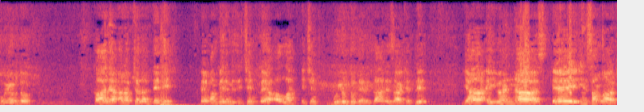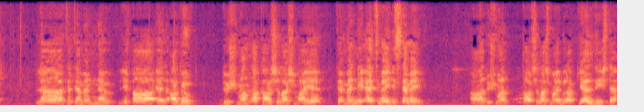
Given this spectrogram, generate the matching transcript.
buyurdu. Kale Arapçada dedi. Peygamberimiz için veya Allah için buyurdu deriz. Daha nezaketli. Ya eyyühen nas ey insanlar la tetemennev liqa'el aduv düşmanla karşılaşmayı temenni etmeyin, istemeyin. Aha düşman karşılaşmayı bırak geldi işte.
